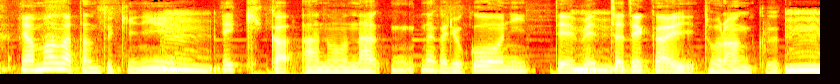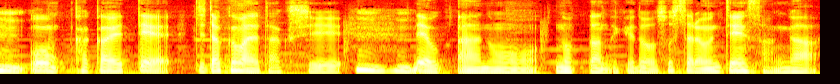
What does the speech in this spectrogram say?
山形の時に、うん。駅かあのななんか旅行に行ってうん。めっちゃでかいトランクうん。を抱えて自宅までタクシうんうん。ーで、あの乗ったんだけどそしたら運転手さんが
